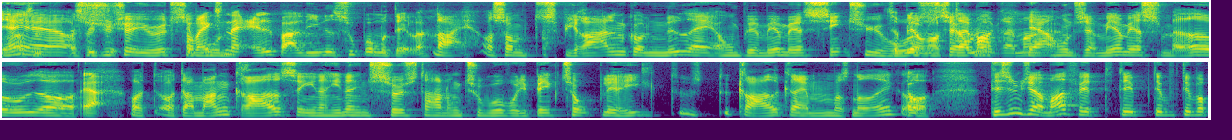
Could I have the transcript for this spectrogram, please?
Ja, Og sådan- ja, ja, og altså, så det- synes jeg i øvrigt, Det som var ikke hun, sådan, at alle bare lignede supermodeller. Nej, og som spiralen går nedad, og hun bliver mere og mere sindssyg i hovedet. bliver hun også grimmere og grimmere. Ja, hun ser mere og mere smadret ud, og, Ja. ja. og, og der er mange grædescener. Hende og hendes søster har nogle ture, hvor de begge to bliver helt grædegrimme og sådan noget. Ikke? Og det synes jeg er meget fedt. Det, det, det, var,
